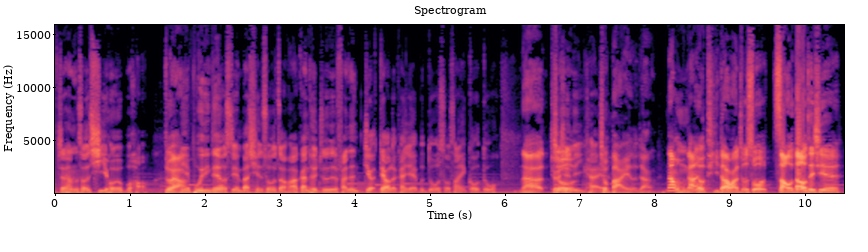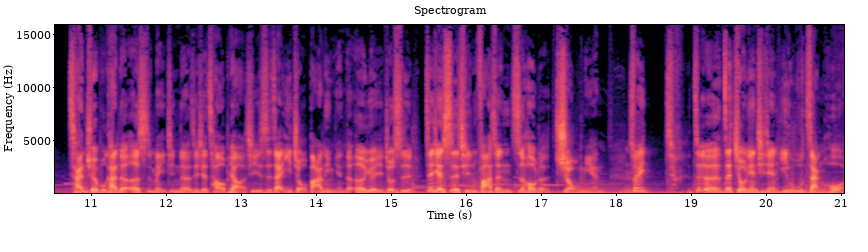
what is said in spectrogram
加上那时候气候又不好，对啊，你也不一定真有时间把钱收走，他干脆就是反正掉掉了，看起来也不多，手上也够多，那就，就先离开，就掰了这样。那我们刚刚有提到嘛，就是说找到这些残缺不堪的二十美金的这些钞票，其实是在一九八零年的二月，也就是这件事情发生之后的九年，嗯、所以这个在九年期间一无斩获。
